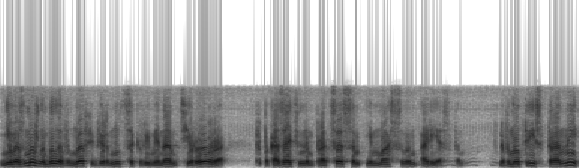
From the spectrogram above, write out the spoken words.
невозможно было вновь вернуться к временам террора, к показательным процессам и массовым арестам. Внутри страны,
